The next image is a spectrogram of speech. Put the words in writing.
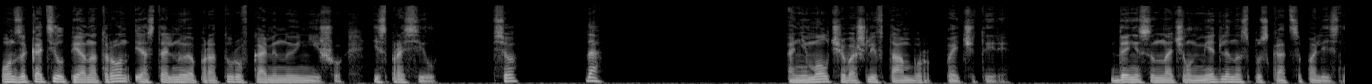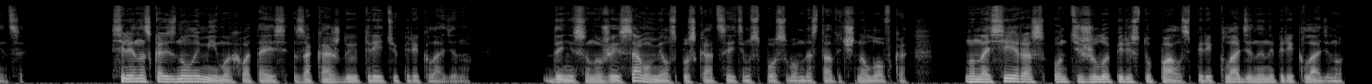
Он закатил пианотрон и остальную аппаратуру в каменную нишу и спросил «Все?» «Да». Они молча вошли в тамбур П-4. Деннисон начал медленно спускаться по лестнице. Селена скользнула мимо, хватаясь за каждую третью перекладину. Деннисон уже и сам умел спускаться этим способом достаточно ловко, но на сей раз он тяжело переступал с перекладины на перекладину,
